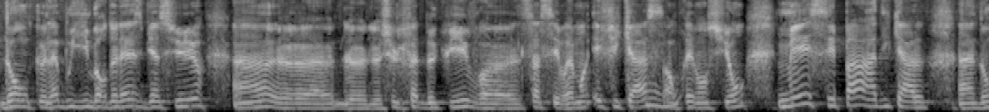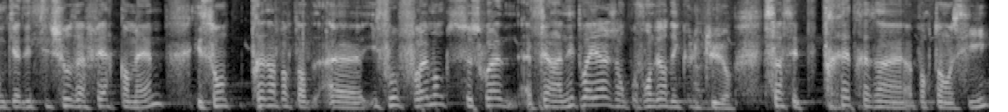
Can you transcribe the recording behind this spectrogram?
Donc euh, la bouillie bordelaise, bien sûr, hein, euh, le, le sulfate de cuivre, euh, ça c'est vraiment efficace en prévention, mais c'est pas radical. hein. donc il y a des petites choses à faire quand même qui sont très importantes. Euh, il faut vraiment que ce soit faire un nettoyage en profondeur des cultures. Ça c'est très très important aussi,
